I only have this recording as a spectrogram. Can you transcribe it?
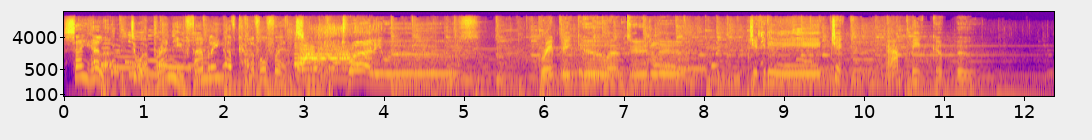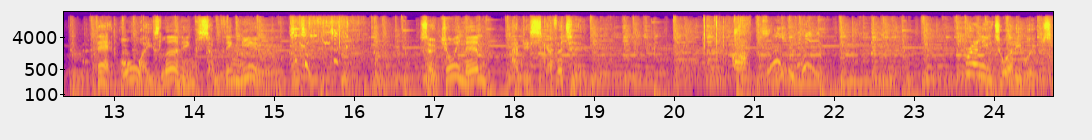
Say hello to a brand new family of colourful friends. Twirly-woos, Great BigHoo and Toodloo, Chickedy-chick and Peekaboo. They're always learning something new. So join them and discover too. Brand new Twirly Woos,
